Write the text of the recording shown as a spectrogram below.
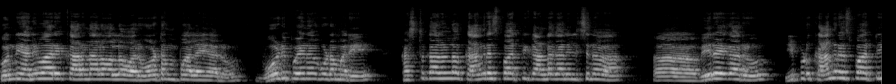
కొన్ని అనివార్య కారణాల వల్ల వారు ఓటమి పాలయ్యారు. ఓడిపోయినా కూడా మరి కష్టకాలంలో కాంగ్రెస్ పార్టీకి అండగా నిలిచిన వీరయ్య గారు ఇప్పుడు కాంగ్రెస్ పార్టీ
